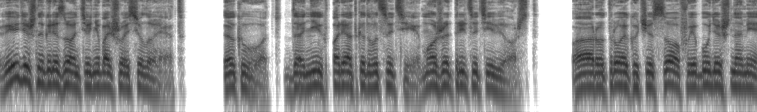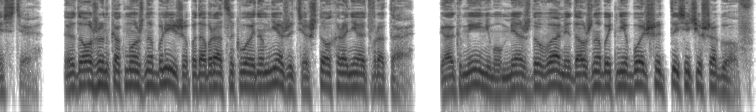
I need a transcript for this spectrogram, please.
Видишь на горизонте небольшой силуэт? Так вот, до них порядка двадцати, может, тридцати верст. Пару-тройку часов и будешь на месте. Ты должен как можно ближе подобраться к воинам нежити, что охраняют врата. Как минимум, между вами должно быть не больше тысячи шагов.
